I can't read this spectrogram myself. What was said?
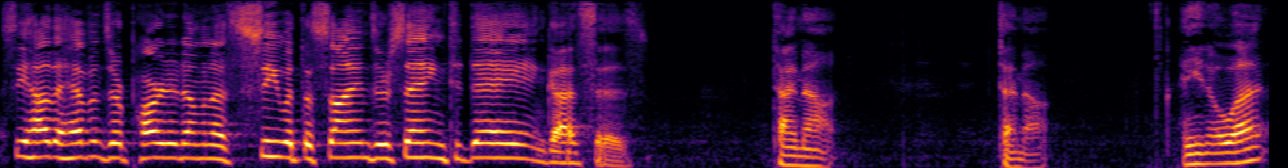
see how the heavens are parted. I'm going to see what the signs are saying today. And God says, Time out. Time out. And you know what?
